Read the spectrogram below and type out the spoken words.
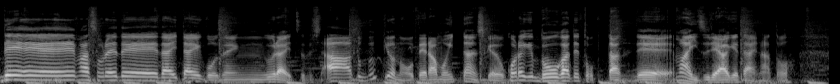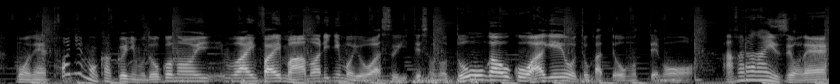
で、まあそれで大体午前ぐらい潰して、あ、あと仏教のお寺も行ったんですけど、これ動画で撮ったんで、まあいずれあげたいなと。もうね、とにもかくにもどこの Wi-Fi もあまりにも弱すぎて、その動画をこう上げようとかって思っても、上がらないんですよね。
